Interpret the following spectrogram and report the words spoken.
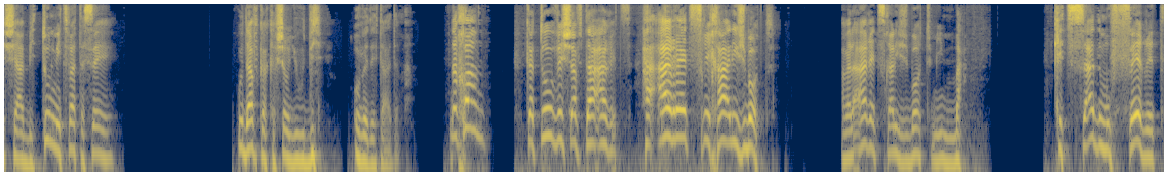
שהביטול מצוות עשה, הוא דווקא כאשר יהודי עובד את האדמה. נכון, כתוב ושבתה הארץ. הארץ צריכה לשבות. אבל הארץ צריכה לשבות ממה? כיצד מופרת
